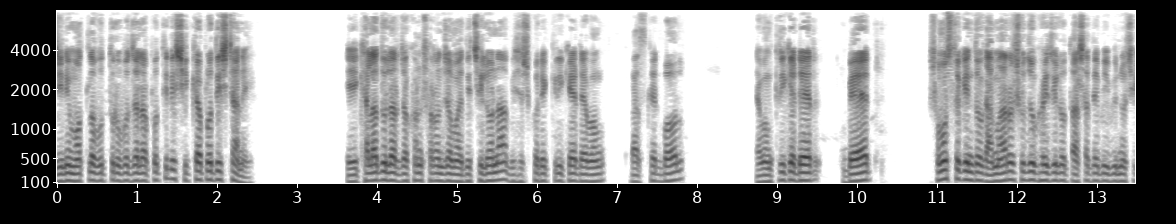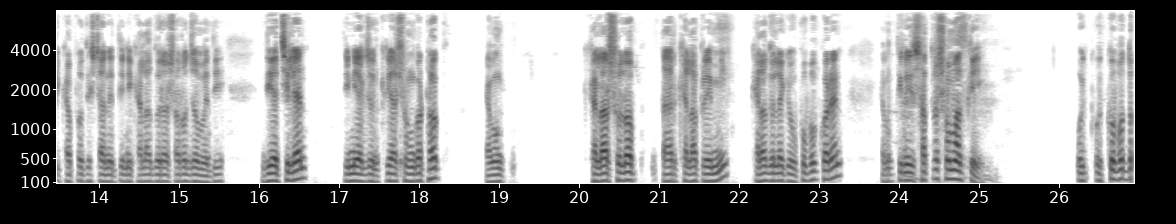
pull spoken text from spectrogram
যিনি মতলব উত্তর উপজেলার প্রতিটি শিক্ষা প্রতিষ্ঠানে এই খেলাধুলার যখন সরঞ্জামাদি ছিল না, বিশেষ করে ক্রিকেট এবং বাস্কেটবল এবং ক্রিকেটের ব্যাট, সমস্ত কিন্তু আমারও সুযোগ হয়েছিল তার সাথে বিভিন্ন শিক্ষা প্রতিষ্ঠানে তিনি খেলাধুলার সরঞ্জামাদি দিয়েছিলেন। তিনি একজন ক্রীড়া সংগঠক এবং খেলার সুলভ তার খেলাপ্রেমী, খেলাধুলাকে উপভোগ করেন। এবং তিনি ছাত্র সমাজকে ঐক্যবদ্ধ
